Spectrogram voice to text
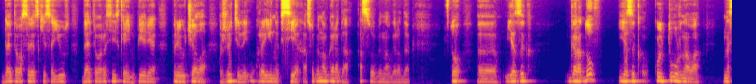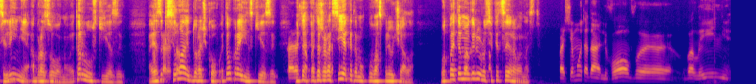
до этого Советский Союз, до этого Российская империя приучала жителей Украины всех, особенно в городах, особенно в городах, что э, язык городов, язык культурного населения, образованного, это русский язык. А язык Хорошо. села и дурачков – это украинский язык. Хорошо, Это, это же Россия к этому вас приучала. Вот поэтому я говорю русифицированность. Почему тогда Львов, э, Волынь,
